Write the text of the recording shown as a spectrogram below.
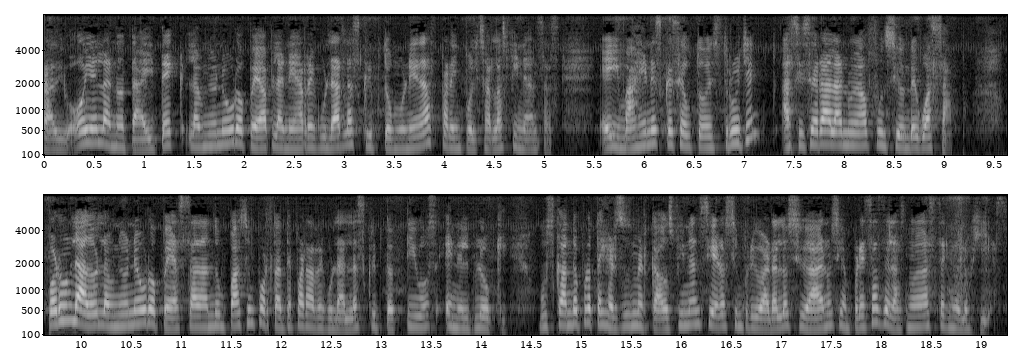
Radio. Hoy en la nota ITEC, la Unión Europea planea regular las criptomonedas para impulsar las finanzas e imágenes que se autodestruyen. Así será la nueva función de WhatsApp. Por un lado, la Unión Europea está dando un paso importante para regular los criptoactivos en el bloque, buscando proteger sus mercados financieros sin privar a los ciudadanos y empresas de las nuevas tecnologías.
